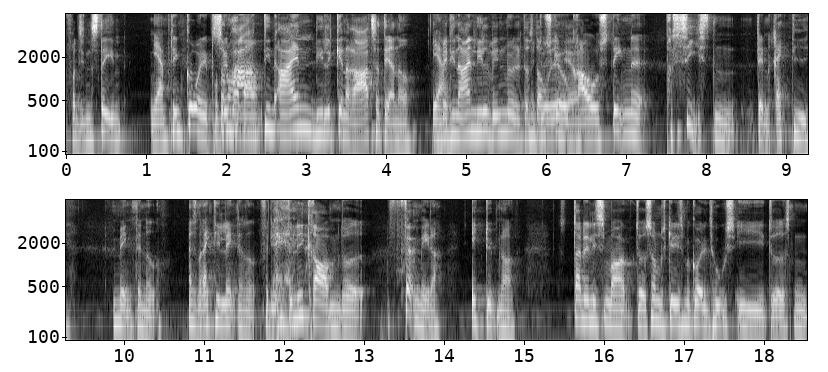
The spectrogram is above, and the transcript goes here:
fra din sten. ja, det er en god idé. Problemet så du har bare, din egen lille generator dernede. Ja. Med din egen lille vindmølle, der men står du skal jo grave stenene præcis den, den rigtige mængde ned. Altså den rigtige længde ned. Fordi Ja, ja, ja, ja. du lige graver dem, du ved, 5 meter, ikke dybt nok. Så er det ligesom at, du ved, så er det måske ligesom at gå i dit hus i, du ved, sådan,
